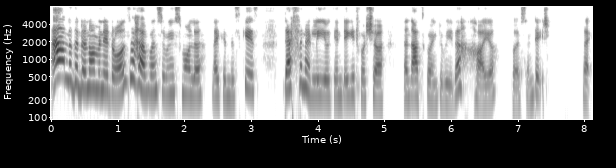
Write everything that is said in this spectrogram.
and the denominator also happens to be smaller like in this case definitely you can take it for sure then that's going to be the higher percentage. Right.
